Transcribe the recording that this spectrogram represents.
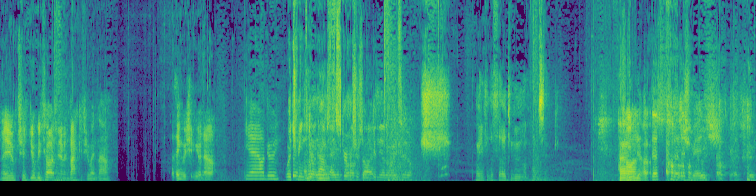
You, ch- you'll be charging them in the back if you went now. I think we should go now. Yeah, I'll go. Which means I'm go gonna now. move The down skirmishers are looking the other way too. Shh. Waiting for the third to move up. One sec. Hang on. Yeah. At this, at this Good ridge. shot, guys. Good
